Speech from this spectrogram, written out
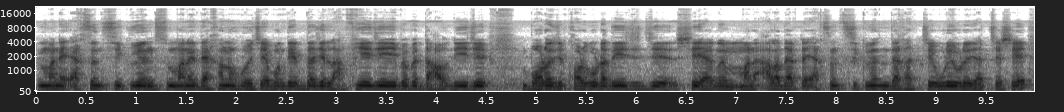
মানে অ্যাকশন সিকোয়েন্স মানে দেখানো হয়েছে এবং দেবদা যে লাফিয়ে যে এইভাবে দাও দিয়ে যে বড় যে খড়গোটা দিয়ে যে- সে মানে আলাদা একটা অ্যাকশন সিকোয়েন্স দেখাচ্ছে, উড়ে উড়ে যাচ্ছে সে।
